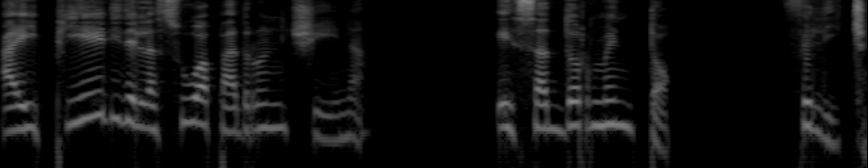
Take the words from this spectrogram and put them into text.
ai piedi della sua padroncina e s'addormentò felice.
